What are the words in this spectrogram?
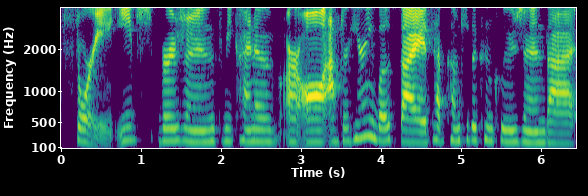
story. Each versions, we kind of are all, after hearing both sides, have come to the conclusion that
